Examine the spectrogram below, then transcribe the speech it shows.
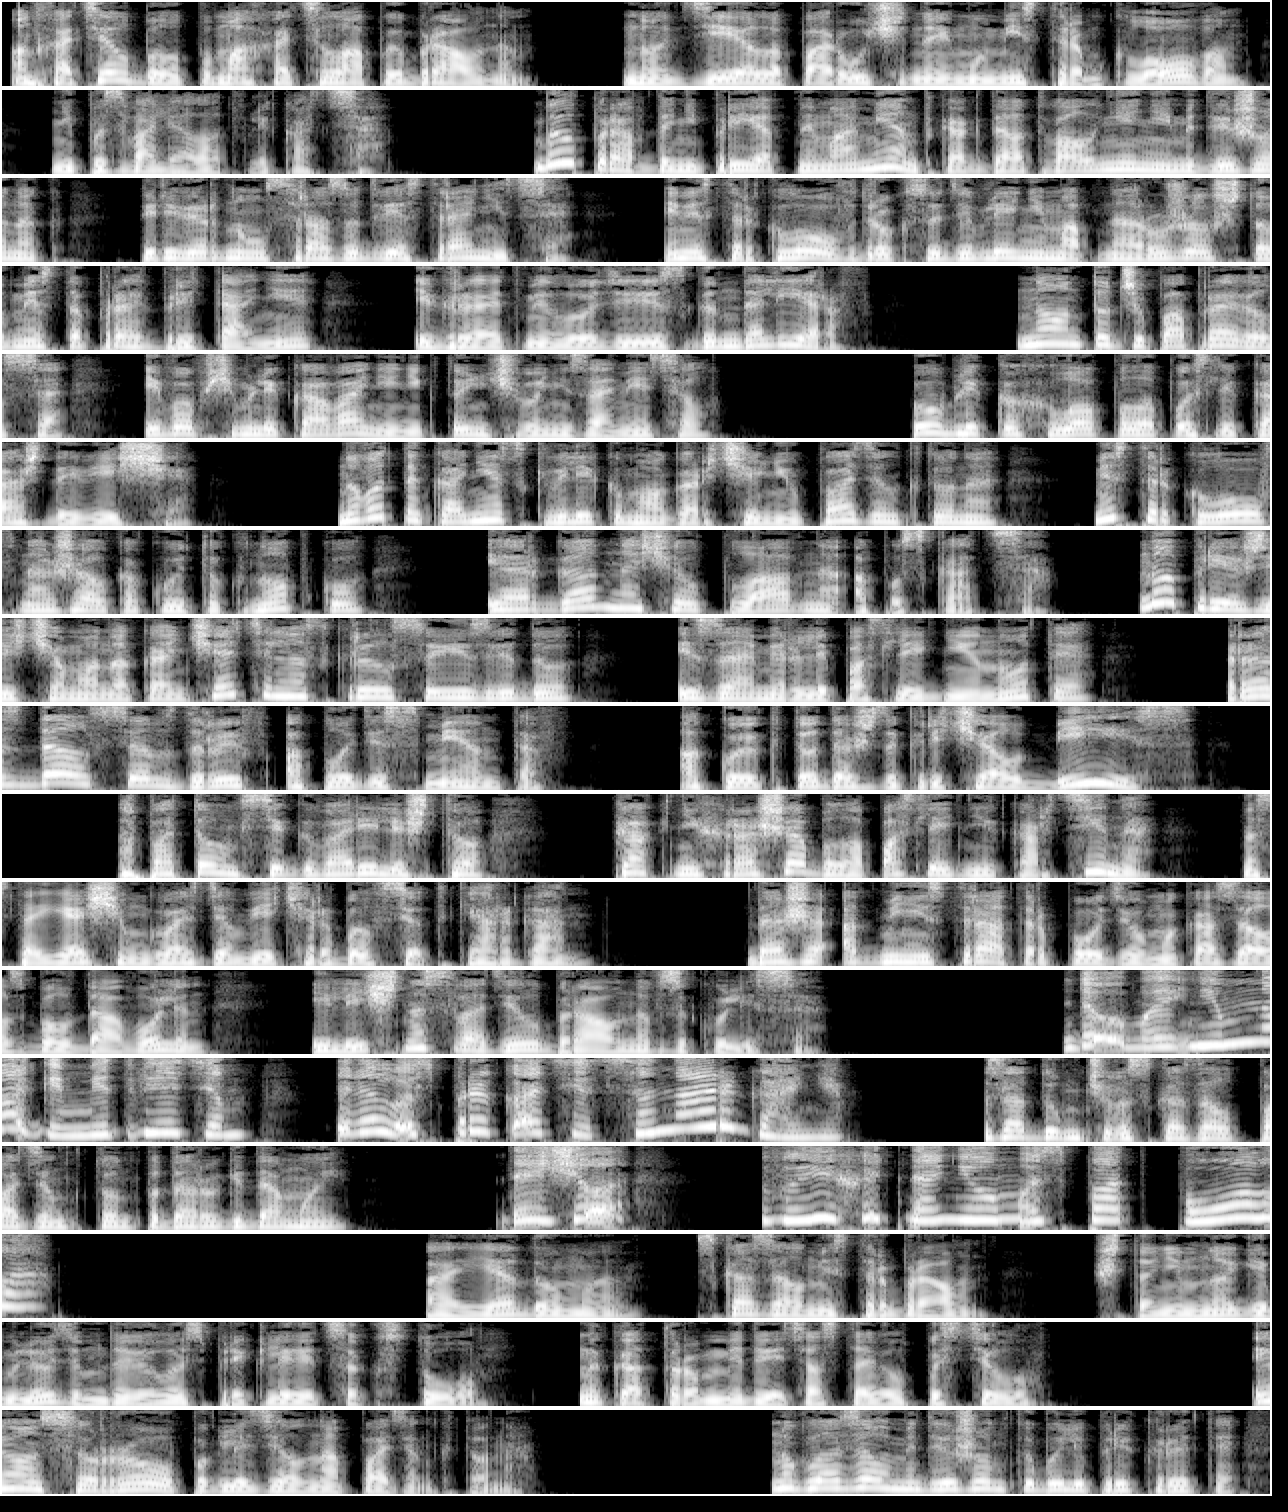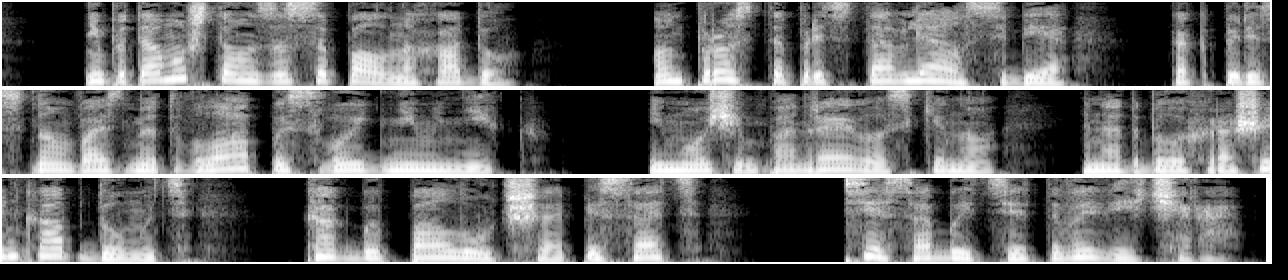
Он хотел было помахать лапой Брауном, но дело, порученное ему мистером Кловом, не позволяло отвлекаться. Был, правда, неприятный момент, когда от волнения медвежонок перевернул сразу две страницы, и мистер Клоу вдруг с удивлением обнаружил, что вместо «Правь Британии» играет мелодию из гондольеров — но он тут же поправился и в общем ликовании никто ничего не заметил. Публика хлопала после каждой вещи. Но вот, наконец, к великому огорчению Паддингтона, мистер Клоув нажал какую-то кнопку, и орган начал плавно опускаться. Но прежде чем он окончательно скрылся из виду и замерли последние ноты, раздался взрыв аплодисментов, а кое-кто даже закричал «Бис!». А потом все говорили, что, как нехороша была последняя картина, настоящим гвоздем вечера был все-таки орган. Даже администратор подиума, казалось, был доволен и лично сводил Брауна в закулисы. «Думаю, немногим медведям довелось прокатиться на органе», задумчиво сказал Паддингтон по дороге домой. «Да еще выехать на нем из-под пола». «А я думаю», — сказал мистер Браун, что немногим людям довелось приклеиться к стулу, на котором медведь оставил пастилу. И он сурово поглядел на Паддингтона. Но глаза у медвежонка были прикрыты, не потому что он засыпал на ходу. Он просто представлял себе, как перед сном возьмет в лапы свой дневник. Ему очень понравилось кино, и надо было хорошенько обдумать, как бы получше описать все события этого вечера.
